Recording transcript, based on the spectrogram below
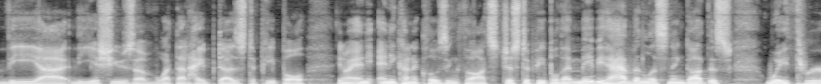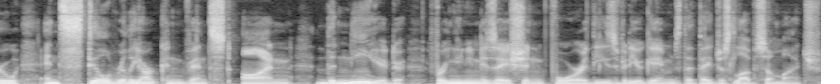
the uh, the issues of what that hype does to people. You know, any any kind of closing thoughts, just to people that maybe have been listening, got this way through, and still really aren't convinced on the need for unionization for these video games that they just love so much.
